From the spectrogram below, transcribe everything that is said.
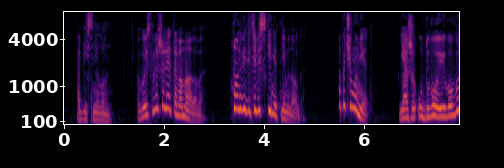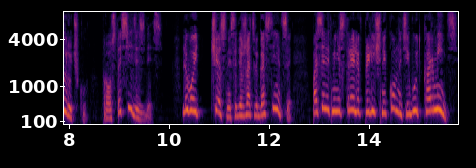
— объяснил он. «Вы слышали этого малого? Он, видите ли, скинет немного. А почему нет? Я же удвою его выручку, просто сидя здесь. Любой честный содержатель гостиницы поселит министреля в приличной комнате и будет кормить.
